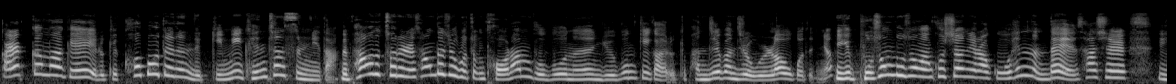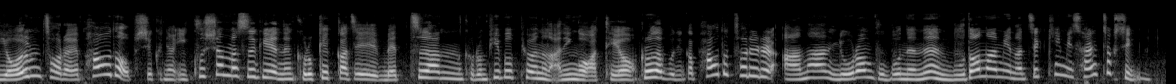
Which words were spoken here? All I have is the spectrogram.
깔끔하게 이렇게 커버되는 느낌이 괜찮습니다. 근데 파우더 처리를 상대적으로 좀 덜한 부분은 유분기가 이렇게 반질반질 올라오거든요. 이게 보송보송한 쿠션이라고 했는데 사실 이 여름철에 파우더 없이 그냥 이 쿠션만 쓰기에는 그렇게까지 매트한 그런 피부 표현은 아닌 것 같아요. 그러다 보니까 파우더 처리를 안 한 이런 부분에는 묻어남이나 찍힘이 살짝씩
